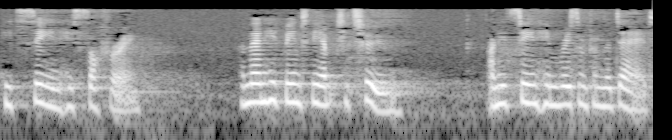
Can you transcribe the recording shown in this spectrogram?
he'd seen his suffering, and then he'd been to the empty tomb and he'd seen him risen from the dead,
